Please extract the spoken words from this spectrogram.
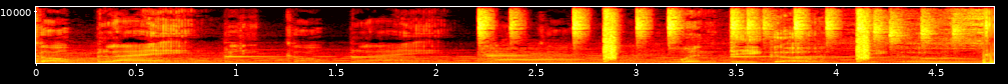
Blame. Blico blame. Wendigo.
